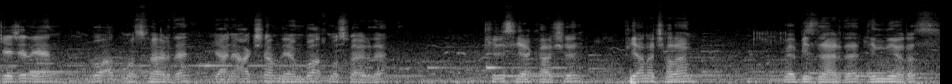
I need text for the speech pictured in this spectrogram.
Geceleyen bu atmosferde yani akşamleyen bu atmosferde kiliseye karşı piyano çalan ve bizler de dinliyoruz.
